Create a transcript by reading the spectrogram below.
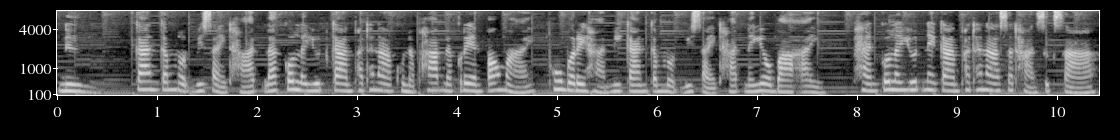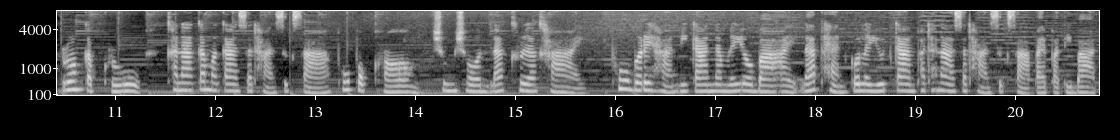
1. การกำหนดวิสัยทัศน์และกลยุทธ์การพัฒนาคุณภาพนักเรียนเป้าหมาย ผู้บริหารมีการกำหนดวิสัยทัศน์นโยบาย แผนกลยุทธ์ในการพัฒนาสถานศึกษา ร่วมกับครู คณะกรรมการสถานศึกษา ผู้ปกครอง ชุมชน และเครือข่าย ผู้บริหารมีการนำนโยบาย และแผนกลยุทธ์การพัฒนาสถานศึกษาไปปฏิบัติ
